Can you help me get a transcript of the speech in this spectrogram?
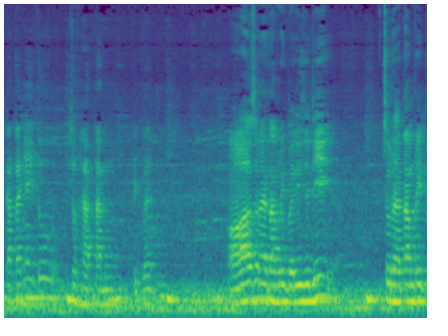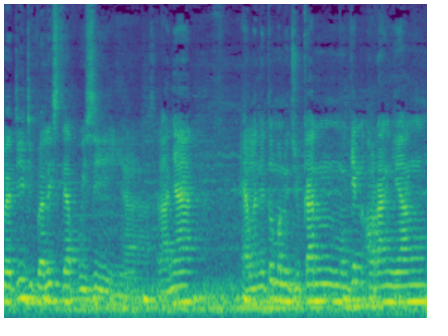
katanya itu curhatan pribadi. Oh, curhatan pribadi. Jadi curhatan pribadi di balik setiap puisi. Iya. Misalnya Helen itu menunjukkan mungkin orang yang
